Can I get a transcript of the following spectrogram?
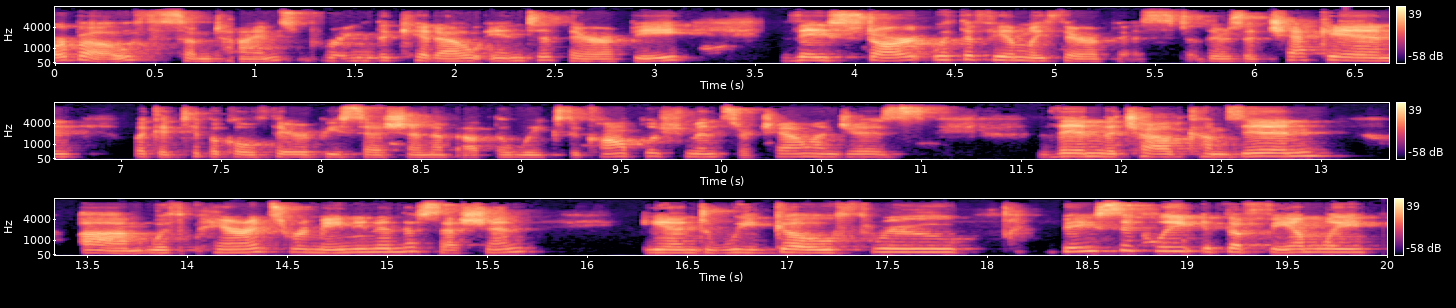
or both sometimes bring the kiddo into therapy. They start with the family therapist. There's a check in, like a typical therapy session about the week's accomplishments or challenges. Then the child comes in um, with parents remaining in the session and we go through basically the family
